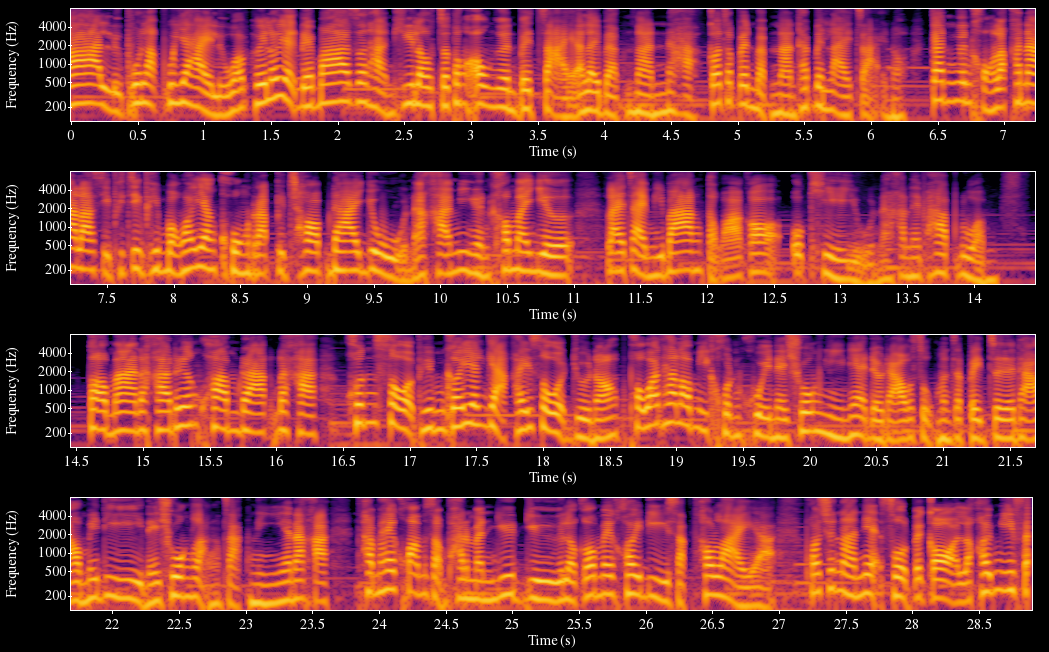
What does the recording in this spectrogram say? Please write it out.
บ้าน หรือผู้หลักผู้ใหญ่หรือว่าเฮ้ยเราอยากได้บ้านสถานที่เราจะต้องเอาเงินไปจ่ายอะไรแบบนั้นนะคะ ก็จะเป็นแบบนั้นถ้าเป็นรายจ่ายเนาะการเงินของลัคนาราศีพิจิกพิมพ์บอกว่ายังคงรับผิดชอบได้อยู่นะคะ มีเงินเข้ามาเยอะรายจ่ายมีบ้างแต่ว่าก็โอเคอยู่นะคะในภาพรวม ต่อมานะคะ เรื่องความรักนะคะ คนโสดพิมพ์ก็ยังอยากให้โสดอยู่เนาะเพราะว่าถ้าเรามีคนคุยในช่วงนี้เนี่ยเดี๋ยวดาวศุกมันจะไปเจอดาวไม่ดีในช่วงหลังจากนี้นะคะทำให้ความสัมพันธ์มันยืดยื้อแล้วก็ไม่ค่อยดีสักเท่าไหร่อะเพราะฉะนั้นเนี่ยโสดไปก่อนแล้วค่อยมีแฟ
